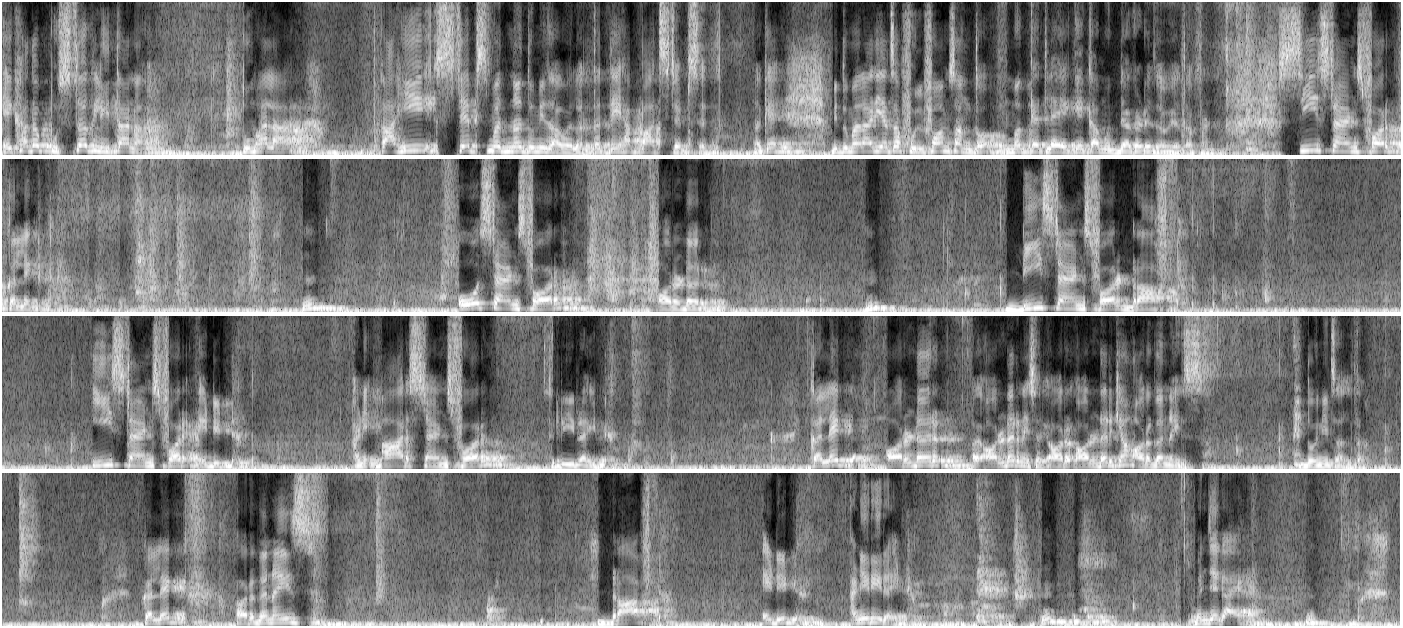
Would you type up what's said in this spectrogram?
एखादं पुस्तक लिहिताना तुम्हाला काही स्टेप्समधनं तुम्ही जावं लागतं. ते ह्या पाच स्टेप्स आहेत. ओके मी तुम्हाला आधी याचा फुल फॉर्म सांगतो. मग त्यातल्या एकेका मुद्द्याकडे जाऊयात आपण. C stands for collect O stands for order D stands for draft. E stands for edit. आणि R stands for rewrite. Collect order order नाही सॉरी ऑर्डर किंवा ऑर्गनाइज दोन्ही चालतं कलेक्ट ऑर्गनाइज ड्राफ्ट एडिट आणि रिराईट म्हणजे काय?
